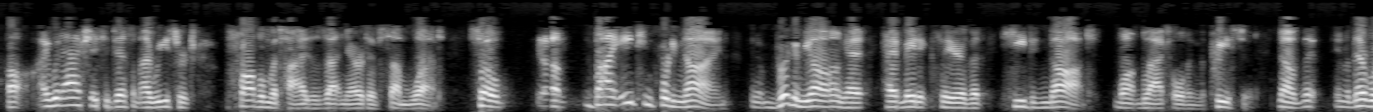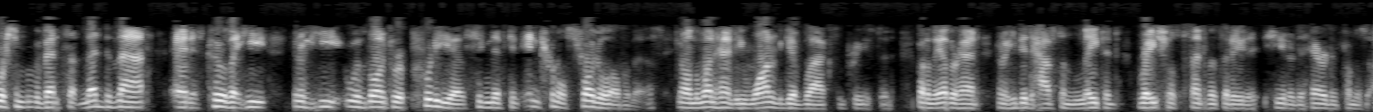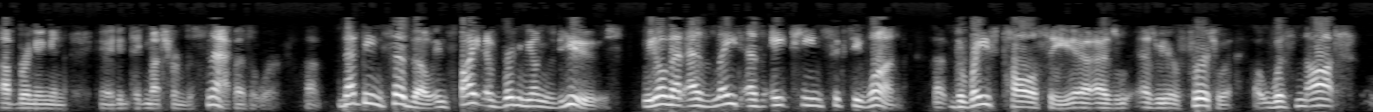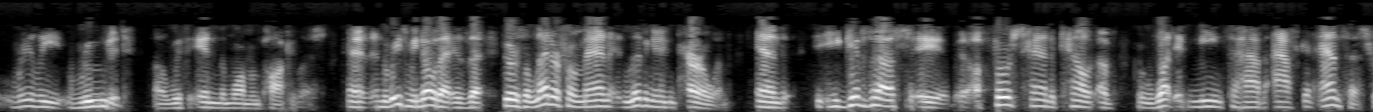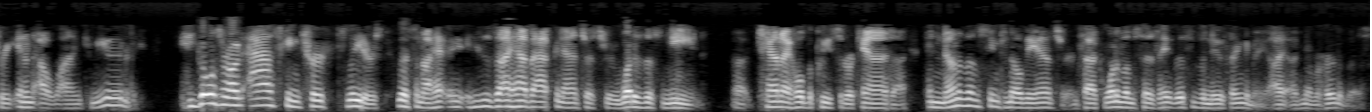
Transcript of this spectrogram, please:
Uh, I would actually suggest that my research problematizes that narrative somewhat. So, um, by 1849, you know, Brigham Young had, had made it clear that he did not want blacks holding the priesthood. Now, the, you know, there were some events that led to that, and it's clear that he, you know, he was going through a pretty uh, significant internal struggle over this. You know, on the one hand, he wanted to give blacks the priesthood, but on the other hand, you know, he did have some latent racial sentiments that he, he had inherited from his upbringing, and you know, it didn't take much for him to snap, as it were. Uh, that being said, though, in spite of Brigham Young's views, we know that as late as 1861, uh, the race policy, uh, as as we refer to it, uh, was not really rooted uh, within the Mormon populace. And, and the reason we know that is that there's a letter from a man living in Parowan, and he gives us a, a first-hand account of what it means to have African ancestry in an outlying community. He goes around asking church leaders, listen, I ha-, he says, I have African ancestry. What does this mean? Uh, can I hold the priesthood or can't I? And none of them seem to know the answer. In fact, one of them says, hey, this is a new thing to me. I, have never heard of this.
